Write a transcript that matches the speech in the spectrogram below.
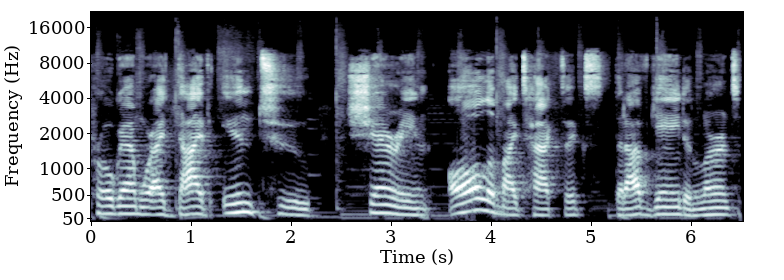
program, where I dive into sharing all of my tactics that I've gained and learned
